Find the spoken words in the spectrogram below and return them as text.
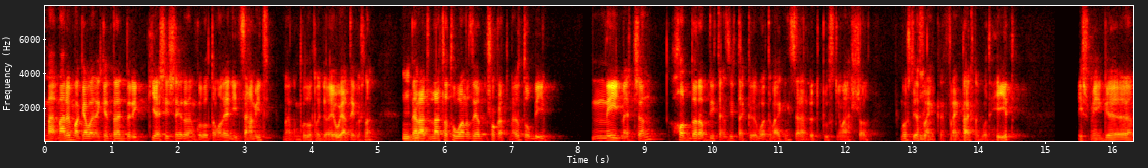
Már, már önmagában neked Bradbury kieséseire nem gondoltam, hogy ennyit számít, mert nem gondoltam, hogy a jó játékosnak. Uh-huh. De lát, láthatóan azért sokat, mert utóbbi négy meccsen hat darab defensív tackle volt a Vikings ellen 5 plusz nyomással. Most ugye Frank, Frank Clarknak volt 7, és még, uh,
